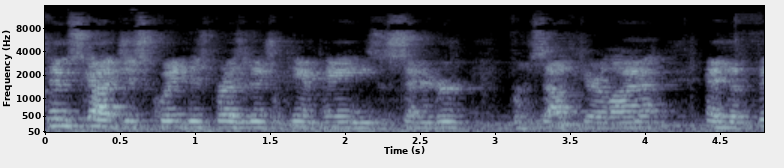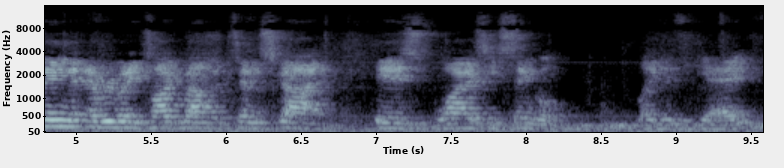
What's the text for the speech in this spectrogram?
Tim Scott just quit his presidential campaign. He's a senator from South Carolina, and the thing that everybody talked about with Tim Scott is why is he single? Like is he gay?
